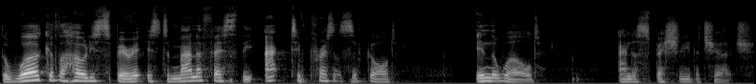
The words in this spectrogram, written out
The work of the Holy Spirit is to manifest the active presence of God in the world and especially the church.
